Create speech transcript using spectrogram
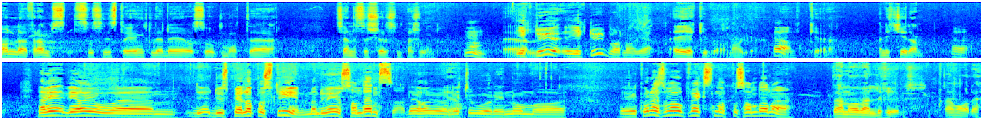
aller fremst så syns jeg egentlig det er å på en måte kjenne seg sjøl som person. Mm. Eh, Gikk, du, gikk du i barnehage? Jeg gikk i barnehage, Ja. Gikk, eh, men ikke i den. Nei, vi, vi har jo, du, du spiller på Stryn, men du er jo sandenser. Det har vi jo Ja. ikke vært innom. Og, hvordan var oppveksten oppe på Sandane? Den var veldig fin. Den var det.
